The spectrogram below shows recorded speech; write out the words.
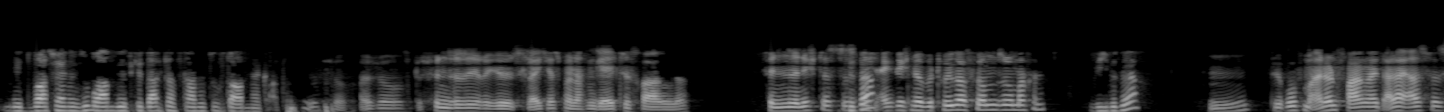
mit was für eine Summe haben Sie jetzt gedacht, das Ganze zu starten, Herr So, also das finden Sie seriös, gleich erstmal nach dem Geld zu fragen, ne? Finden Sie nicht, dass das Bitte? nicht eigentlich nur Betrügerfirmen so machen? Wie bitte? Mhm. Sie rufen an und fragen als allererstes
